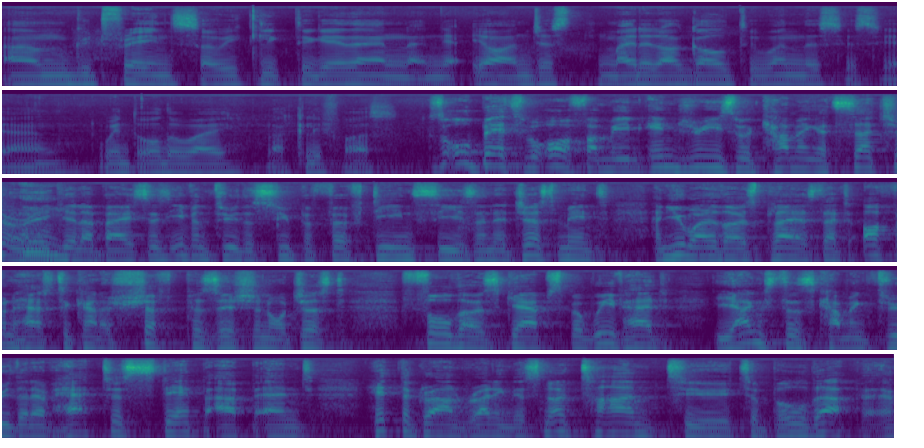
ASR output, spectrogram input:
um, good friends, so we clicked together and, and, yeah, and just made it our goal to win this this year and went all the way, luckily for us. Because all bets were off. I mean, injuries were coming at such a regular basis, even through the Super 15 season. It just meant, and you're one of those players that often has to kind of shift position or just fill those gaps. But we've had youngsters coming through that have had to step up and hit the ground running. There's no time to, to build up, eh?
